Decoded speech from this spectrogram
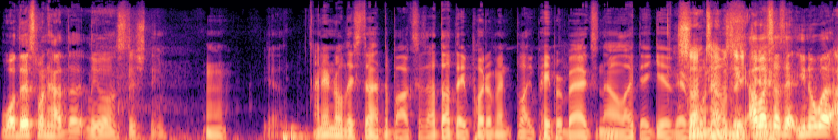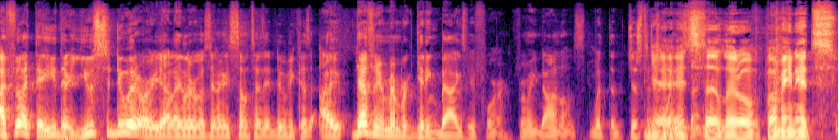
Well, this one had the Lilo and Stitch theme. Mm. I didn't know they still had the boxes. I thought they put them in like paper bags now, like they give everyone Sometimes else. they I must do. say. You know what? I feel like they either used to do it or yeah, like Literally, maybe sometimes they do because I definitely remember getting bags before from McDonald's with the just the Yeah, 20 it's cent. the little. I mean, it's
